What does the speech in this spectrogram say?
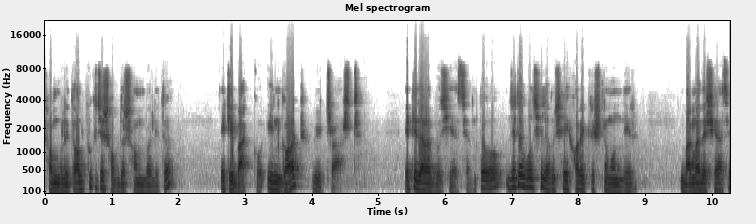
সম্বলিত, অল্প কিছু শব্দ সম্বলিত এটি বাক্য ইন গড উই ট্রাস্ট এটি দ্বারা বুঝিয়েছেন। তো যেটা বলছিলাম, সেই হরে কৃষ্ণ মন্দির বাংলাদেশে আছে,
